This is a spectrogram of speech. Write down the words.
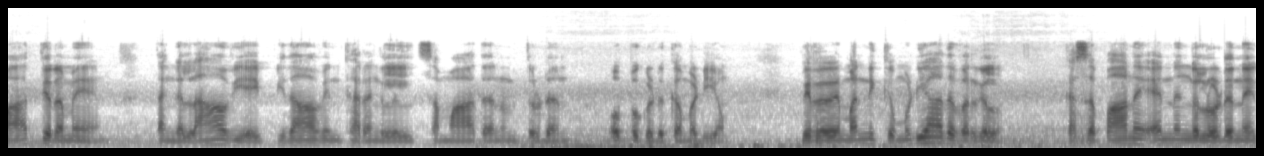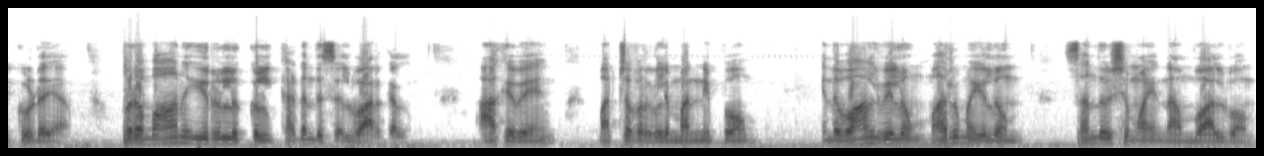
மாத்திரமே தங்கள் ஆவியை பிதாவின் கரங்களில் சமாதானத்துடன் ஒப்பு கொடுக்க முடியும். பிறரை மன்னிக்க முடியாதவர்கள் கசப்பான எண்ணங்களுடனே கூட புறமான இருளுக்குள் கடந்து செல்வார்கள். ஆகவே மற்றவர்களை மன்னிப்போம். இந்த வாழ்விலும் மறுமையிலும் சந்தோஷமாய் நாம் வாழ்வோம்.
